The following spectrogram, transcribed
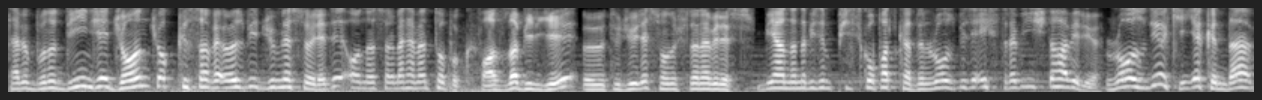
Tabi bunu deyince John çok kısa ve öz bir cümle söyledi. Ondan sonra ben hemen topuk. Fazla bilgi öğütücüyle sonuçlanabilir. Bir yandan da bizim psikopat kadın Rose bize ekstra bir iş daha veriyor. Rose diyor ki yakında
